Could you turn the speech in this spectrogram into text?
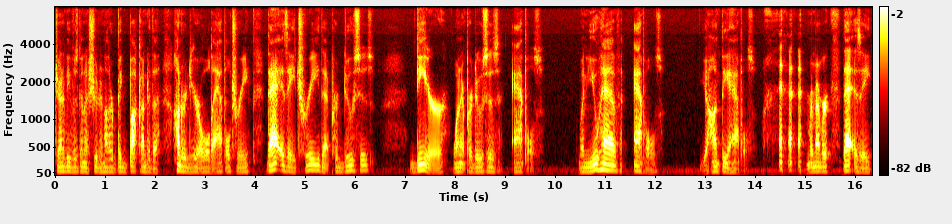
Genevieve was going to shoot another big buck under the 100 year old apple tree. That is a tree that produces deer when it produces apples. When you have apples, you hunt the apples. Remember, that is a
